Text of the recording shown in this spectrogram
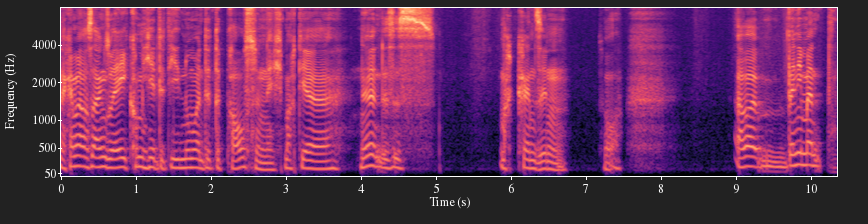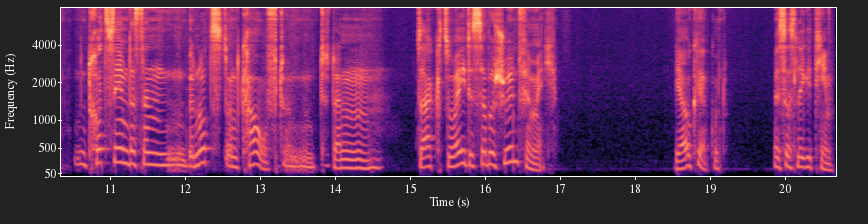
Da kann man auch sagen, so, hey, komm hier, die Nummer, das, das brauchst du nicht. Macht dir, ne, das ist, macht keinen Sinn. So. Aber wenn jemand trotzdem das dann benutzt und kauft und dann sagt so, hey, das ist aber schön für mich. Ja, okay, gut. Ist das legitim?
